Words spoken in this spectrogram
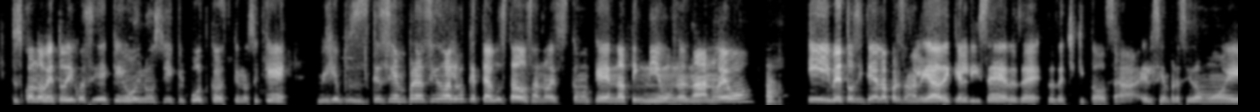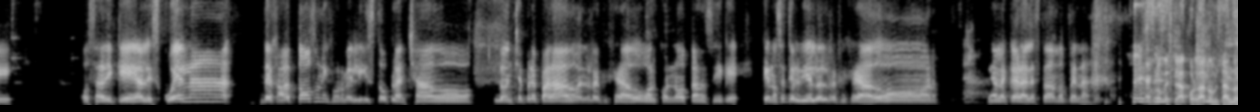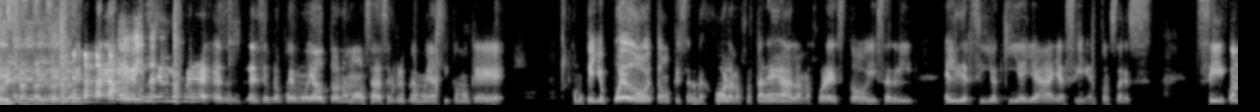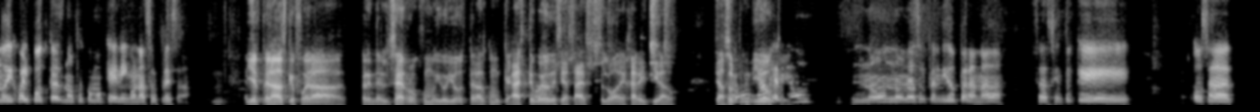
Entonces cuando Beto dijo así de que hoy no sí, que el podcast, que no sé qué, dije, pues es que siempre ha sido algo que te ha gustado, o sea, no es como que nothing new, no es nada nuevo. Y Beto sí tiene la personalidad de que él dice desde, desde chiquito, o sea, él siempre ha sido muy, o sea, de que a la escuela dejaba todo su uniforme listo, planchado, lonche preparado en el refrigerador con notas así de que, que no se te olvide lo del refrigerador. Mira la cara, le está dando pena. No me estoy acordando, me está dando risa. sí, dale, sí, dale, Evita. siempre fue, él, él siempre fue muy autónomo, o sea, siempre fue muy así como que, como que yo puedo, tengo que ser el mejor, la mejor tarea, la mejor esto, y ser el, el lidercillo aquí y allá y así. Entonces, sí, cuando dijo el podcast no fue como que ninguna sorpresa. Y esperabas que fuera prender el cerro, como digo yo, esperabas como que, ah, este güey, decías, ah, lo va a dejar ahí tirado. ¿Te ha No, sorprendido? creo que que- no. No, no me ha sorprendido para nada. O sea, siento que, o sea,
